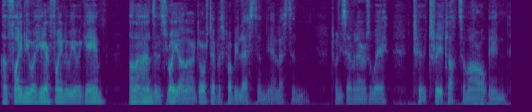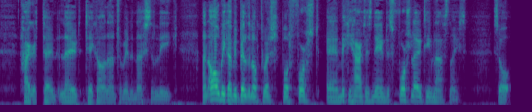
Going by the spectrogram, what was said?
and finally we're here. Finally, we have a game on our hands, and it's right on our doorstep. It's probably less than yeah, less than twenty-seven hours away. To three o'clock tomorrow in Haggardstown. Louth take on Antrim in the National League. And all week I'll be building up to it. But first, uh, Mickey Harte is named his first Louth team last night. So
